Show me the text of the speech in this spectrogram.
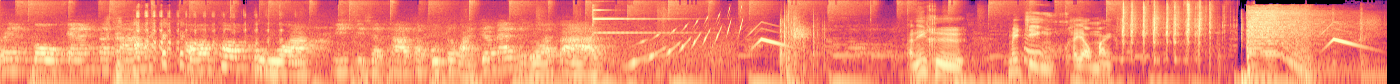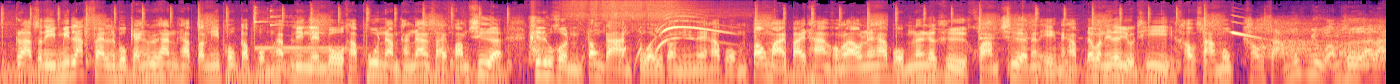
เรนโบว์แก๊งนะคะ พร้อมครอบครัว มีจิตศรัทธาทำบุญถวายเจ้าแม่หนึ่งร้อยบาท อันนี้คือไม่จริงเขย่าใหม่ กราบสวัสดีมิตรรักแฟนเรนโบว์แก๊งทุกท่านครับ ตอนนี้พบกับผมครับ ลิงเรนโบว์ครับ ผู้นำทางด้านสายความเชื่อที่ทุกคนต้องการตัวอยู่ตอนนี้นะครับผม เป้าหมายปลายทางของเรานะครับผมนั่นก็คือความเชื่อนั่นเองนะครับ และวันนี้เราอยู่ที่เขาสามมุก เขาสามมุกอยู่อำเภออะไร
